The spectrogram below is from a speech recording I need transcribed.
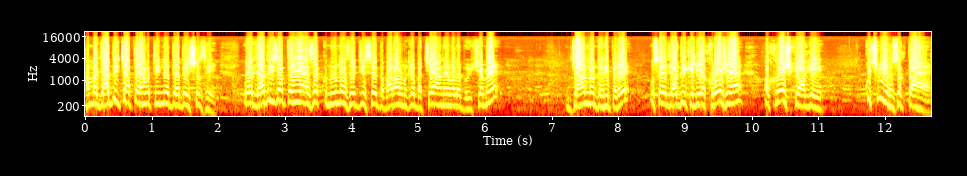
हम आज़ादी चाहते हैं, हम तीन अध्यादेशों से। वो आज़ादी चाहते हैं ऐसे कानूनों से जिससे दोबारा उनके बच्चे आने वाले भविष्य में जान न देनी पड़े। उस आज़ादी के लिए आक्रोश है, आक्रोश के आगे कुछ भी हो सकता है।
